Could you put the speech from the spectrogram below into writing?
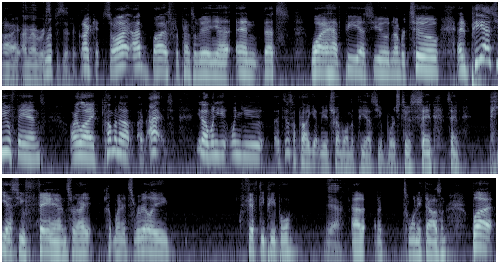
All right. I remember it specifically. Okay, so I, I'm biased for Pennsylvania, and that's why I have PSU number two. And PSU fans are like coming up. I, you know, when you when you this will probably get me in trouble on the PSU boards too, saying saying PSU fans, right? When it's really fifty people Yeah. out of, out of twenty thousand, but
